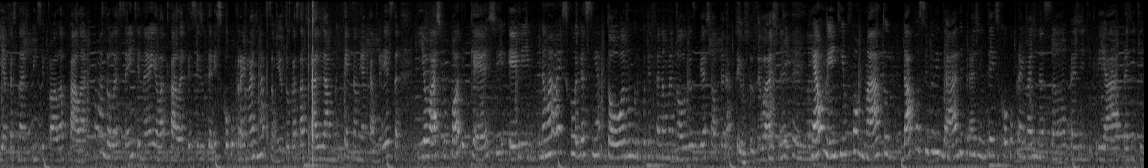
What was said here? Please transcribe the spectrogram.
e a personagem principal, ela fala, é uma adolescente, né, e ela fala, é preciso ter escopo para imaginação. E eu tô com essa frase já há muito tempo na minha cabeça, e eu acho que o podcast, ele não é uma escolha assim à toa num grupo de fenomenólogas e terapeutas. Eu Com acho que realmente o formato dá possibilidade para a gente ter escopo para imaginação, para a gente criar, para a gente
